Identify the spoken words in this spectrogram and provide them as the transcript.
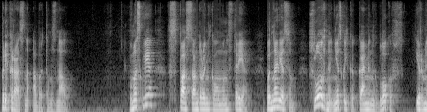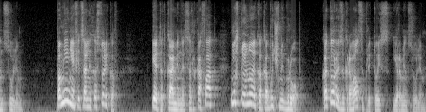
прекрасно об этом знал. В Москве в Спас-Андрониковом монастыре под навесом сложно несколько каменных блоков с Ирминсулем. По мнению официальных историков, этот каменный саркофаг – не что иное, как обычный гроб, который закрывался плитой с Ерминсулем.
